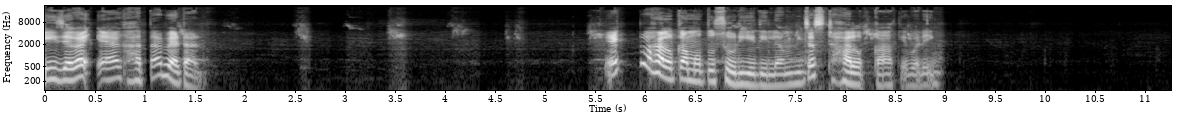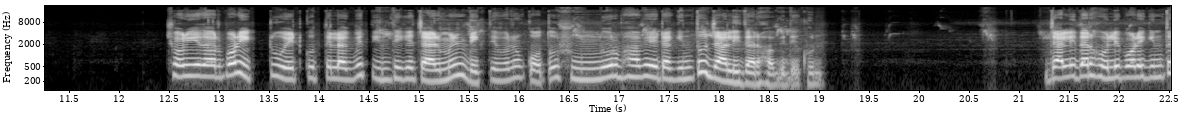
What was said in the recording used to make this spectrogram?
এই জায়গায় এক হাতা ব্যাটার। একটু হালকা মতো সরিয়ে দিলাম জাস্ট হালকা একেবারেই। ছড়িয়ে দেওয়ার পর একটু ওয়েট করতে লাগবে তিন থেকে চার মিনিট দেখতে পারেন কত সুন্দরভাবে এটা কিন্তু জালিদার হবে, দেখুন। জালিদার হলে পরে কিন্তু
